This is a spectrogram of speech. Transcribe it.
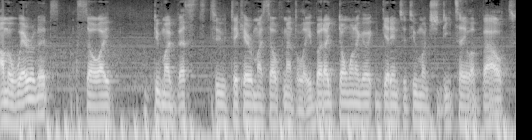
I'm aware of it, so I do my best to take care of myself mentally. But I don't want to get into too much detail about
